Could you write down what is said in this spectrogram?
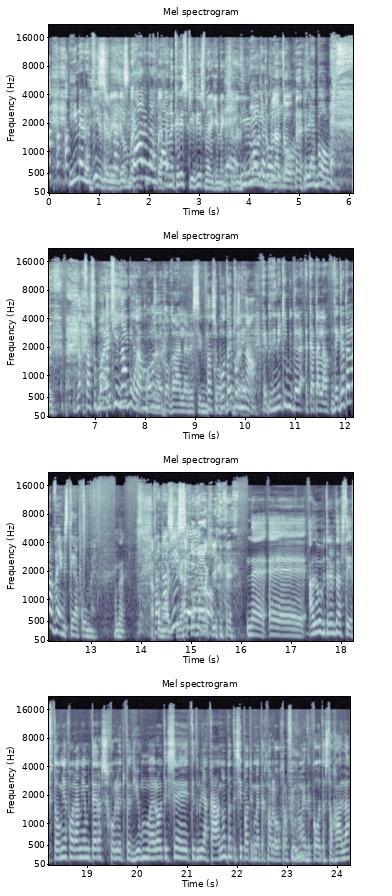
είναι Τι ερωτήσεις γίνεται, ρε που παιδιά, μας τις έχουν κάνουν πεθάνει- αυτά. Πεθάνουν κρίση και οι δύο σήμερα γυναίκε Ναι, του ναι, γιατί- πλατό. γιατί- Λοιπόν, θα, θα σου πω Μα τα έχει κοινά γίνει που χαμός έχουν. με το γάλα, ρε Σινίκο. Θα σου πω τα Δεν μπορεί- κοινά. Επειδή είναι και η μητέρα. Καταλα... Δεν καταλαβαίνεις τι ακούμε. Ναι. Ακόμα τα όχι. ζήσεις Ακόμα λίγο. όχι. Ναι, ε, αν δεν μου επιτρέπετε να αστείευτώ, μια φορά μια μητέρα στο σχολείο του παιδιού μου με ρώτησε τι δουλειά κάνω. Όταν της είπα ότι είμαι τεχνολόγος τροφίμου με ειδικότητα στο γάλα.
